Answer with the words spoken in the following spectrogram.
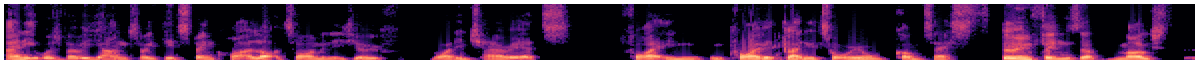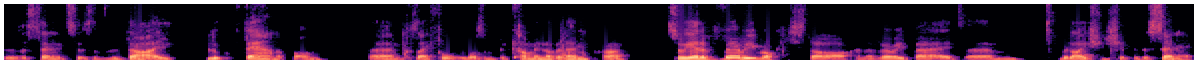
and he was very young, so he did spend quite a lot of time in his youth riding chariots, fighting in private gladiatorial contests, doing things that most of the senators of the day looked down upon because um, they thought it wasn't becoming of an emperor. So he had a very rocky start and a very bad um, relationship with the Senate.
